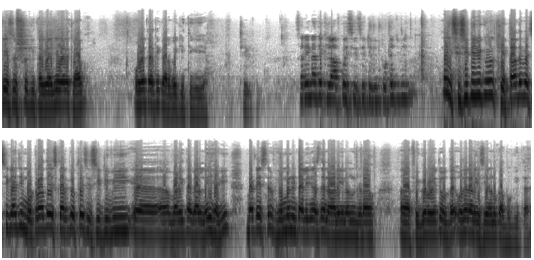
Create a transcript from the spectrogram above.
ਕੇਸ ਰਜਿਸਟਰ ਕੀਤਾ ਗਿਆ ਜੀ ਇਹਨਾਂ ਦੇ ਖਿਲਾਫ ਉਹਦੇ ਤਹਿਤ ਹੀ ਕਾਰਵਾਈ ਕੀਤੀ ਗਈ ਹੈ। ਠੀਕ ਸਰ ਇਹਨਾਂ ਦੇ ਖਿਲਾਫ ਕੋਈ ਸੀਸੀਟੀਵੀ ਫੁਟੇਜ ਵੀ ਨਹੀਂ, ਸੀਸੀਟੀਵੀ ਕਿਉਂਕਿ ਖੇਤਾਂ ਦੇ ਵਿੱਚ ਸੀਗਾ ਜੀ, ਮੋਟਰਾਂ ਤੇ ਇਸ ਕਰਕੇ ਉੱਥੇ ਸੀਸੀਟੀਵੀ ਵਾਲੀ ਤਾਂ ਗੱਲ ਨਹੀਂ ਹੈਗੀ ਬਟ ਇਹ ਸਿਰਫ ਹਿਊਮਨ ਇੰਟੈਲੀਜੈਂਸ ਦੇ ਨਾਲ ਹੀ ਇਹਨਾਂ ਨੂੰ ਜਿਹੜਾ ਫਿਗਰ ਹੋਏ ਤੇ ਉਹਦੇ ਉਹਦੇ ਨਾਲ ਹੀ ਅਸੀਂ ਇਹਨਾਂ ਨੂੰ ਕਾਬੂ ਕੀਤਾ।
